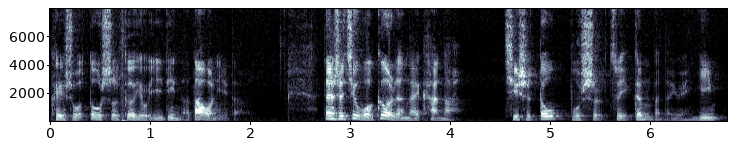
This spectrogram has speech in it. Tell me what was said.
可以说都是各有一定的道理的，但是就我个人来看呢，其实都不是最根本的原因。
